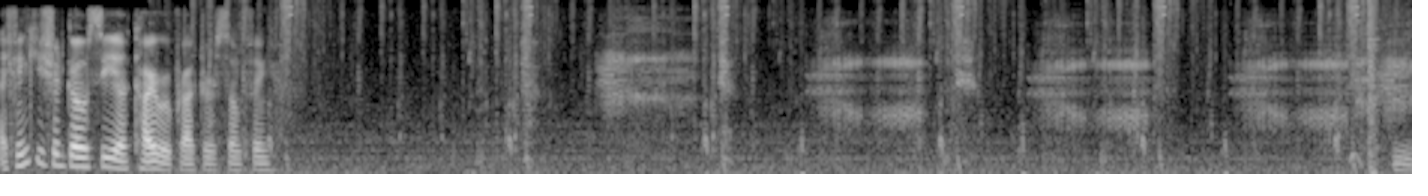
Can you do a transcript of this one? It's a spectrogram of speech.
I think you should go see a chiropractor or something. Hmm.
